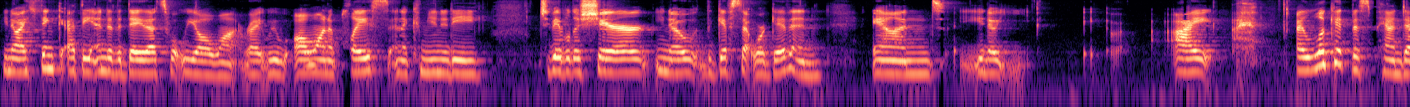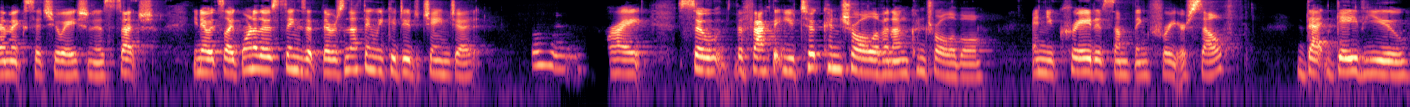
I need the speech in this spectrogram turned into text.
You know i think at the end of the day that's what we all want right? We all want a place and a community to be able to share you know the gifts that we're given. And you know i i look at this pandemic situation as such you know it's like one of those things that there was nothing we could do to change it. Mm-hmm. right? So the fact that you took control of an uncontrollable and you created something for yourself that gave you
